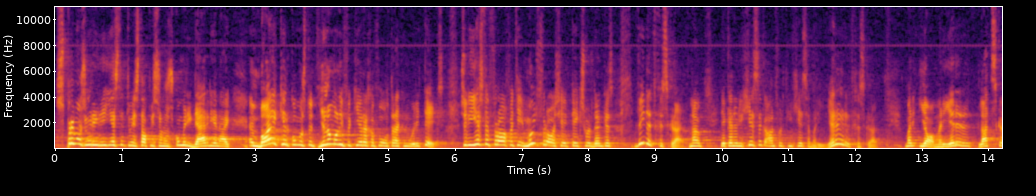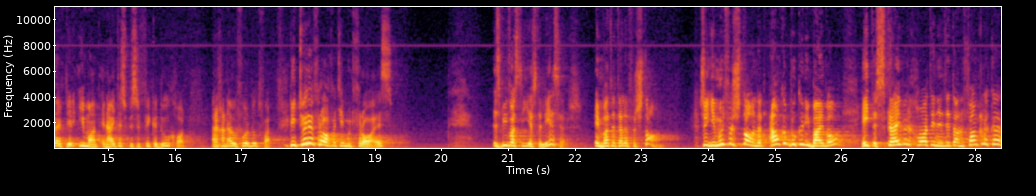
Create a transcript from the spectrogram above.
spring ons oor hierdie eerste twee stappies en ons kom by die derde een uit en baie keer kom ons tot heeltemal die verkeerde gevolgtrekking oor die teks. So die eerste vraag wat jy moet vra as jy 'n teks oordink is, wie het dit geskryf? Nou, jy kan nou die geestelike antwoord gee, sê maar die Here het dit geskryf. Maar ja, maar die Here het dit laat skryf deur iemand en hy het 'n spesifieke doel gehad. Ek gaan nou 'n voorbeeld vat. Die tweede vraag wat jy moet vra is is wie was die eerste lesers? En wat het hulle verstaan? So jy moet verstaan dat elke boek in die Bybel het 'n skrywer gehad en dit het 'n aanvanklike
